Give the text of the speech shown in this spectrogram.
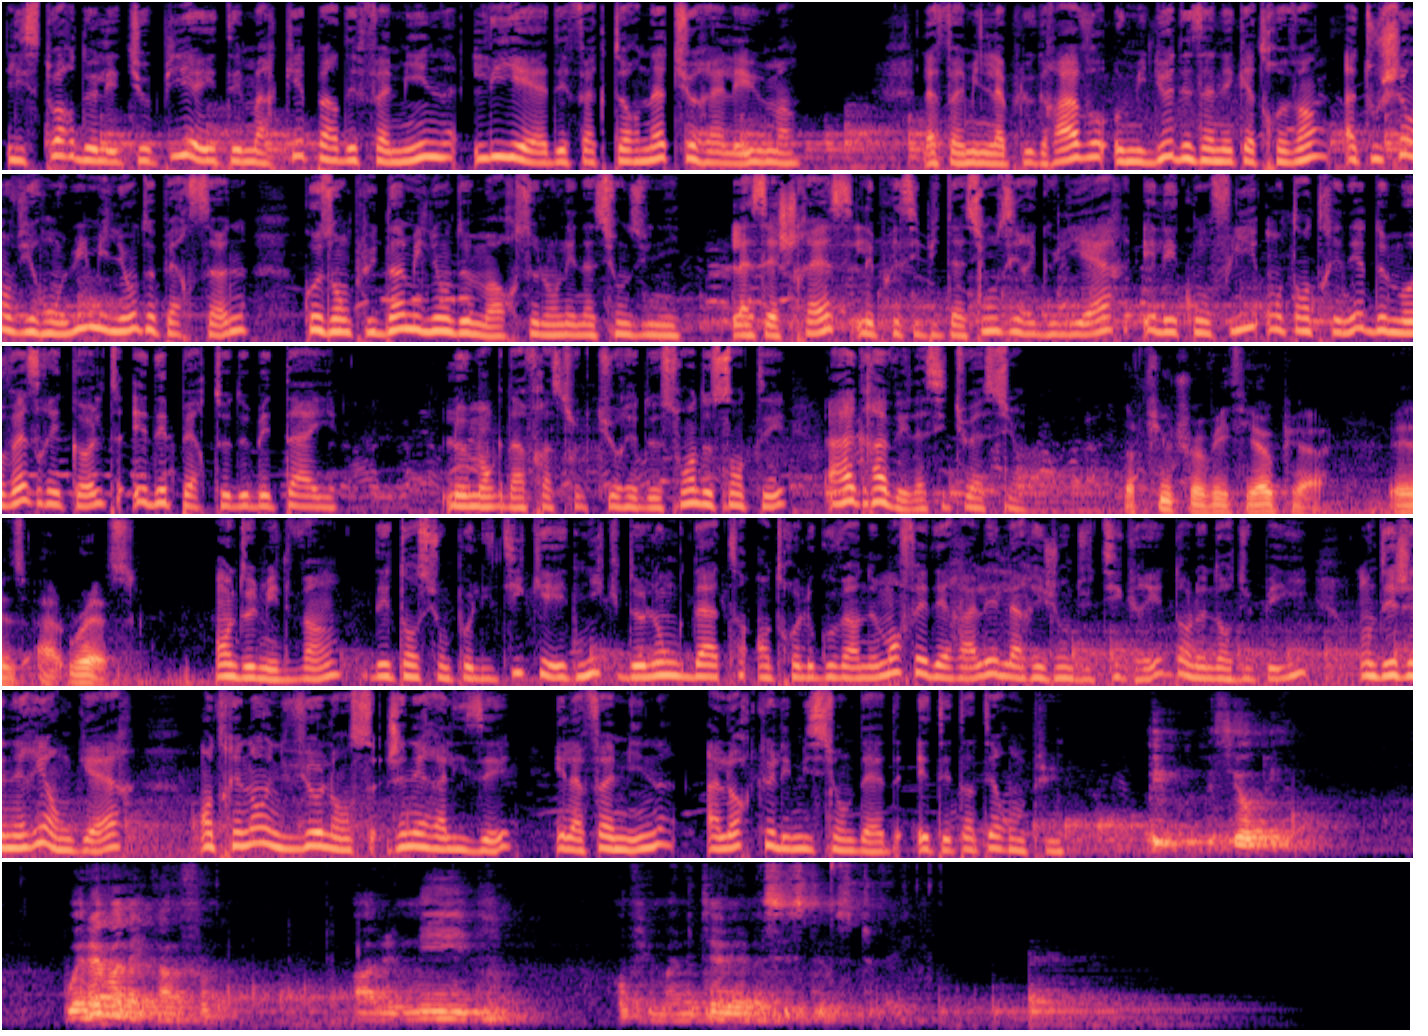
L'histoire de l'Éthiopie a été marquée par des famines liées à des facteurs naturels et humains. La famine la plus grave, au milieu des années 80, a touché environ 8 millions de personnes, causant plus d'un million de morts selon les Nations Unies. La sécheresse, les précipitations irrégulières et les conflits ont entraîné de mauvaises récoltes et des pertes de bétail. Le manque d'infrastructures et de soins de santé a aggravé la situation. En 2020, des tensions politiques et ethniques de longue date entre le gouvernement fédéral et la région du Tigré, dans le nord du pays, ont dégénéré en guerre, entraînant une violence généralisée et la famine alors que les missions d'aide étaient interrompues.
